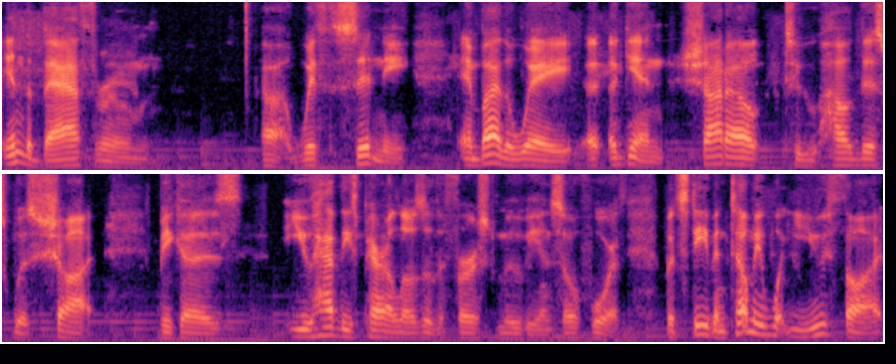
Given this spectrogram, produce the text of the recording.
in the bathroom uh, with Sidney. And by the way, again, shout out to how this was shot because you have these parallels of the first movie and so forth. But Stephen, tell me what you thought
